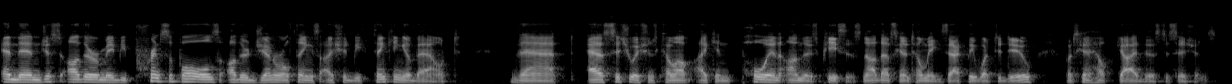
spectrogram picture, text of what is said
And then just other maybe principles, other general things I should be thinking about that as situations come up, I can pull in on those pieces. Not that's going to tell me exactly what to do, but it's going to help guide those decisions.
